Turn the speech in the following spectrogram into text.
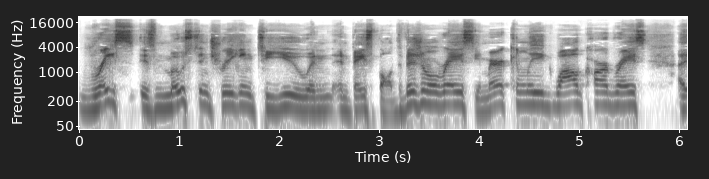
race is most intriguing to you in, in baseball? Divisional race, the American League wild card race. Uh,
